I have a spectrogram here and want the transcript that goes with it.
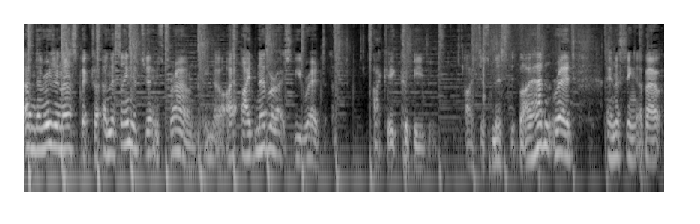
and there is an aspect, and the same with James Brown. You know, I, would never actually read. it could be I just missed it, but I hadn't read anything about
